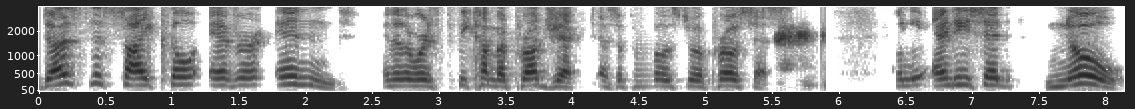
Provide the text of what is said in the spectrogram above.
does the cycle ever end? In other words, become a project as opposed to a process. And he, and he said, no,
